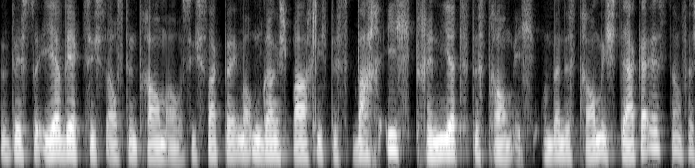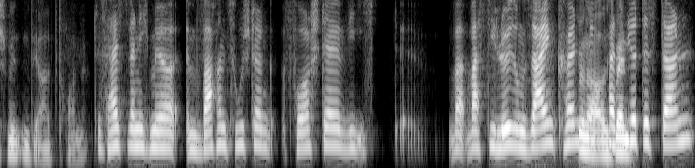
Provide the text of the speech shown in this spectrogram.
desto eher wirkt sich's auf den Traum aus. Ich sage da immer umgangssprachlich: „Das Wach-Ich trainiert das Traum-Ich.“ Und wenn das Traum-Ich stärker ist, dann verschwinden die Albträume. Das heißt, wenn ich mir im wachen Zustand vorstelle, wie ich äh, was die Lösung sein könnte, Genau, also passiert es dann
